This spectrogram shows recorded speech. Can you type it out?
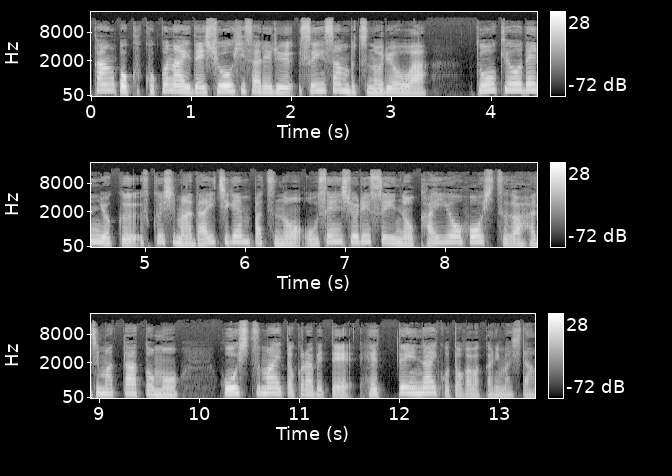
韓国国内で消費される水産物の量は東京電力福島第一原発の汚染処理水の海洋放出が始まった後も放出前と比べて減っていないことが分かりました。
